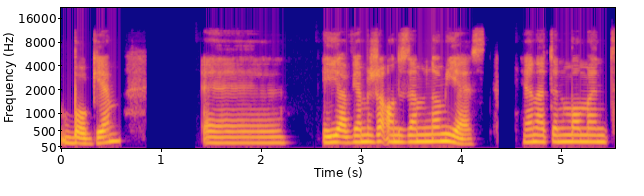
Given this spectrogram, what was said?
Bogiem. E, I ja wiem, że On ze mną jest. Ja na ten moment,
